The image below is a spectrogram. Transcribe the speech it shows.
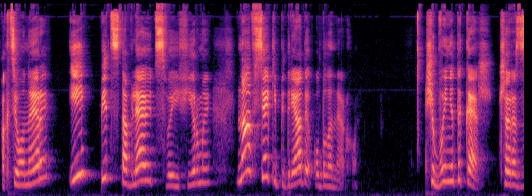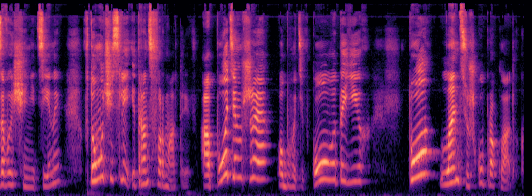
акціонери і підставляють свої фірми на всякі підряди обленерго щоб вийняти кеш через завищені ціни, в тому числі і трансформаторів, а потім вже обготівковувати їх по ланцюжку прокладок.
